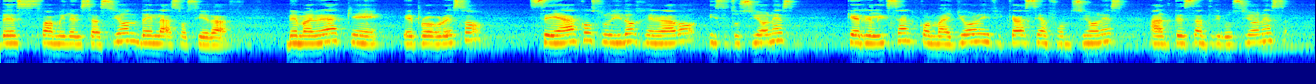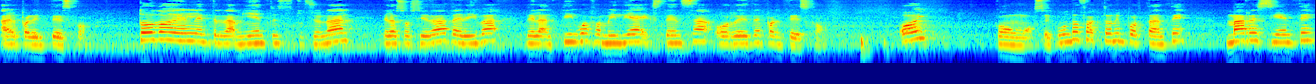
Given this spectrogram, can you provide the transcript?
desfamiliarización de la sociedad, de manera que el progreso se ha construido, generado instituciones que realizan con mayor eficacia funciones antes atribuciones al parentesco. Todo el entrenamiento institucional de la sociedad deriva de la antigua familia extensa o red de parentesco. Hoy, como segundo factor importante, más reciente,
